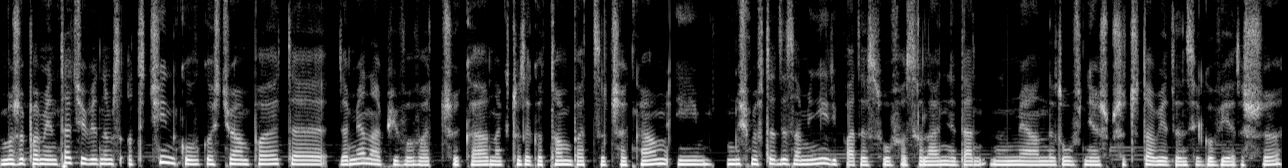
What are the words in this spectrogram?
Może pamiętacie, w jednym z odcinków gościłam poetę Damiana Piwowarczyka, na którego tom bardzo czekam i myśmy wtedy zamienili parę słów o Solanie. Damian również przeczytał jeden z jego wierszy.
